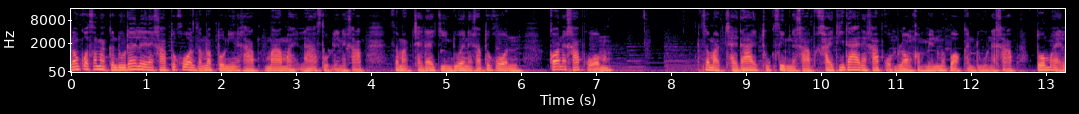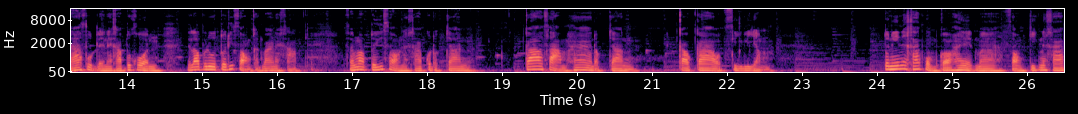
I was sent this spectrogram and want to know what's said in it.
ลองกดสมัครกันดูได้เลยนะครับ ทุกคนสำหรับตัวนี้นะครับ มาใหม่ล่าสุดเลยนะครับ สมัครใช้ได้จริงด้วยนะครับ ทุกคนก็นะครับผม สมัครใช้ได้ทุกซิมนะครับ ใครที่ได้นะครับ ผมลองคอมเมนต์มาบอกกันดูนะครับ ตัวใหม่ล่าสุดเลยนะครับ ทุกคนเดี๋ยวเราไปดูตัวที่ 2 กันบ้างนะครับสำหรับตัวที่ 2 นะครับกดดอกจัน 935 ดอกจัน 99 สี่เหลี่ยม ตัวนี้นะครับผมก็ให้เน็ตมา2กิกนะครับ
